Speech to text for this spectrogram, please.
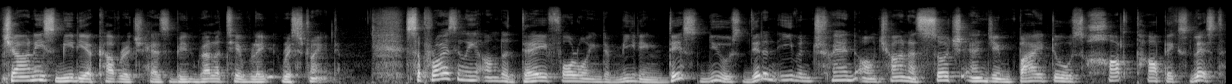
Chinese media coverage has been relatively restrained. Surprisingly, on the day following the meeting, this news didn't even trend on China's search engine Baidu's hot topics list.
